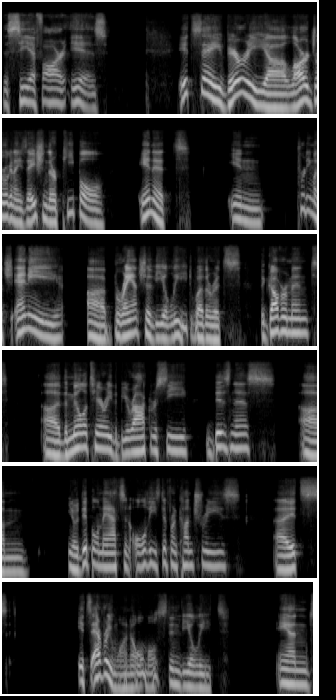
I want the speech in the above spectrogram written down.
the CFR is? It's a very uh, large organization. There are people in it in pretty much any uh, branch of the elite, whether it's the government, uh, the military, the bureaucracy, business, um, you know, diplomats in all these different countries. Uh, it's it's everyone almost in the elite, and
